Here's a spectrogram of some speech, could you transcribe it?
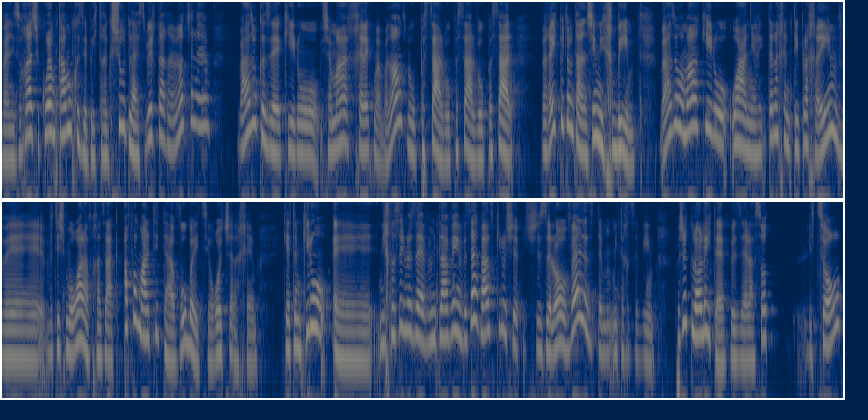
ואני זוכרת שכולם קמו כזה בהתרגשות להסביר את הרעיונות שלהם, ואז הוא כזה, כאילו, שמע חלק מהבנות, והוא פסל, והוא פסל, והוא פסל. וראית פתאום את האנשים נכבים. ואז הוא אמר, כאילו, וואי, אני אתן לכם טיפ לחיים, ו... ותשמרו עליו חזק. אף פעם אל תתאהבו ביצירות שלכם. כי אתם כאילו אה, נכנסים לזה ומתלהבים וזה, ואז כאילו ש, שזה לא עובד, אז אתם מתאכזבים. פשוט לא להתאהב בזה, לעשות, ליצור,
